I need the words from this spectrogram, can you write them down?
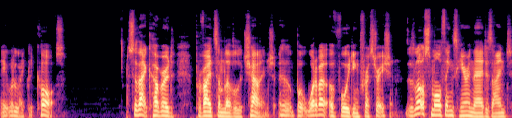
it would likely cause. So that covered provides some level of challenge. Uh, but what about avoiding frustration? There's a lot of small things here and there designed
